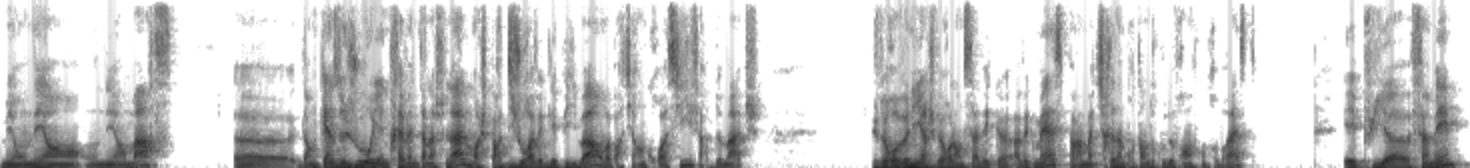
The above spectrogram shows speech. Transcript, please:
Mais on est en, on est en mars. Euh, dans 15 jours, il y a une trêve internationale. Moi, je pars 10 jours avec les Pays-Bas. On va partir en Croatie, faire deux matchs. Je vais revenir, je vais relancer avec, euh, avec Metz par un match très important de Coupe de France contre Brest. Et puis, fin mai,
